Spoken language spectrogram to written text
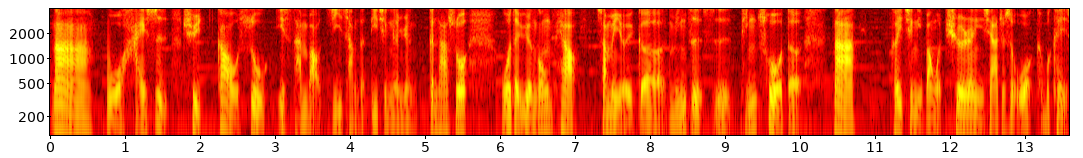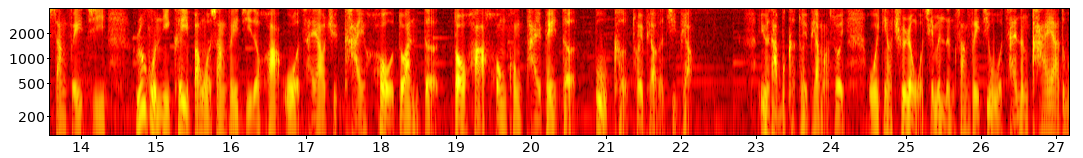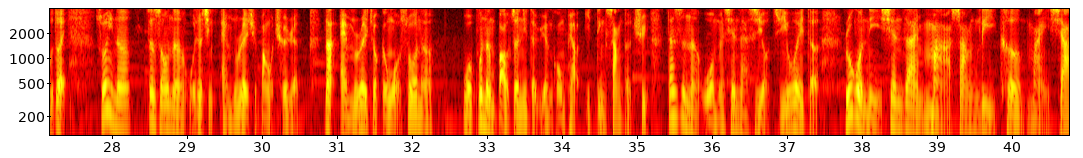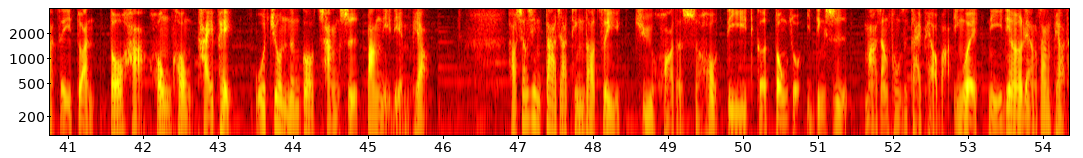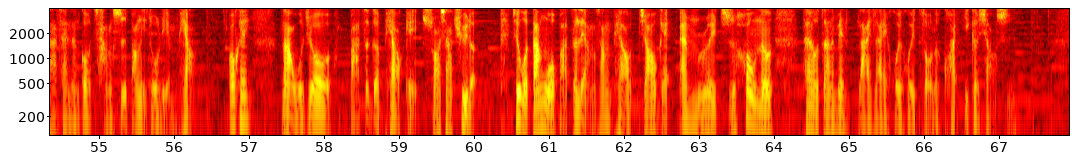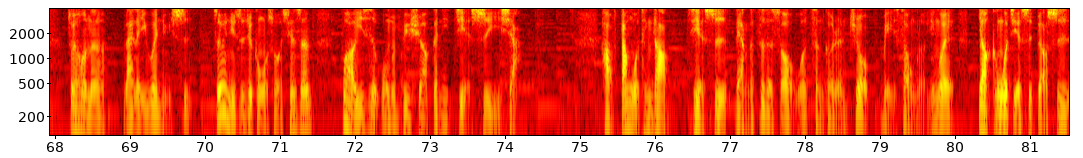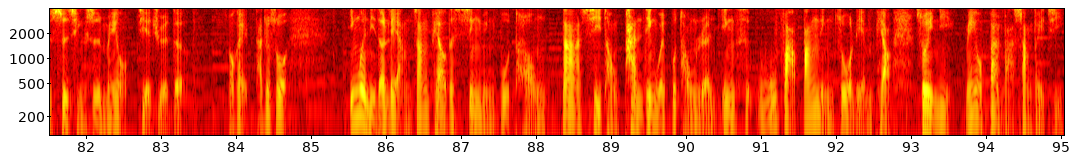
那我还是去告诉伊斯坦堡机场的地勤人员，跟他说我的员工票上面有一个名字是拼错的。那可以请你帮我确认一下，就是我可不可以上飞机？如果你可以帮我上飞机的话，我才要去开后段的 Doha Hong Kong Taipei 的不可退票的机票，因为它不可退票嘛，所以我一定要确认我前面能上飞机，我才能开啊，对不对？所以呢，这时候呢，我就请 M 瑞去帮我确认。那 M 瑞就跟我说呢。我不能保证你的员工票一定上得去，但是呢，我们现在是有机会的。如果你现在马上立刻买下这一段 Doha Hong Kong Taipei，我就能够尝试帮你联票。好，相信大家听到这一句话的时候，第一个动作一定是马上通知盖票吧，因为你一定要有两张票，他才能够尝试帮你做联票。OK，那我就把这个票给刷下去了。结果，当我把这两张票交给 M 瑞之后呢，他又在那边来来回回走了快一个小时。最后呢，来了一位女士，这位女士就跟我说：“先生，不好意思，我们必须要跟你解释一下。”好，当我听到“解释”两个字的时候，我整个人就没送了，因为要跟我解释，表示事情是没有解决的。OK，他就说。因为你的两张票的姓名不同，那系统判定为不同人，因此无法帮您做联票，所以你没有办法上飞机。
